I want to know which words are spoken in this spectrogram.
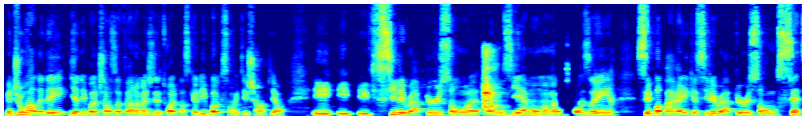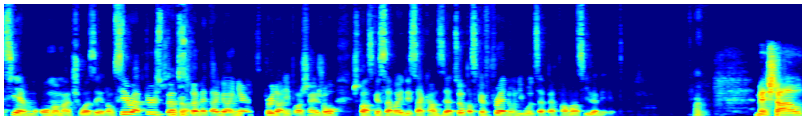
Mais Drew Holiday, il y a des bonnes chances de faire le match des étoiles parce que les Bucks ont été champions. Et, si les Raptors sont 11e euh, au moment de choisir, c'est pas pareil que si les Raptors sont 7e au moment de choisir. Donc, si les Raptors peuvent se remettre à gagner un petit peu dans les prochains jours, je pense que ça va aider sa candidature parce que Fred, au niveau de sa performance, il le mérite. Mais Charles,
